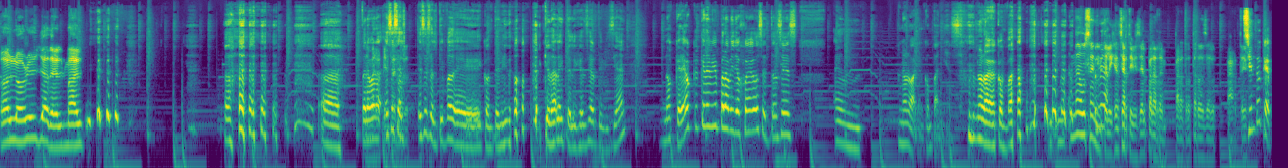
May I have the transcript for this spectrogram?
A la orilla del mal. Ah, pero bueno, ese es, el, ese es el tipo de contenido que da la inteligencia artificial. No creo que quede bien para videojuegos, entonces em, no lo hagan compañías. no lo hagan compa. No usen Pues mira. inteligencia artificial para, re- para tratar de hacer arte. Siento que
